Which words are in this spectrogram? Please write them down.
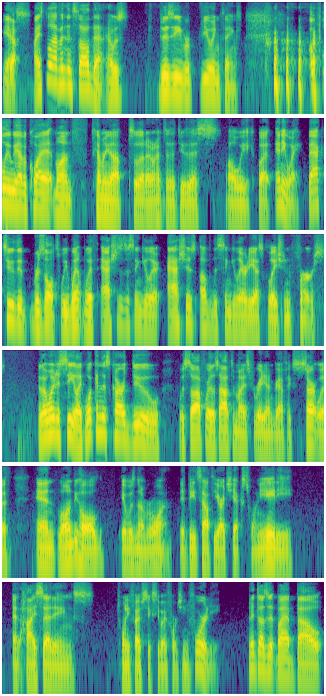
Yes, I still haven't installed that. I was busy reviewing things. Hopefully, we have a quiet month coming up so that I don't have to do this all week. But anyway, back to the results. We went with Ashes of the Singular Ashes of the Singularity Escalation first because I wanted to see like what can this card do with software that's optimized for Radeon graphics to start with. And lo and behold, it was number one. It beats out the RTX 2080 at high settings, 2560 by 1440, and it does it by about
